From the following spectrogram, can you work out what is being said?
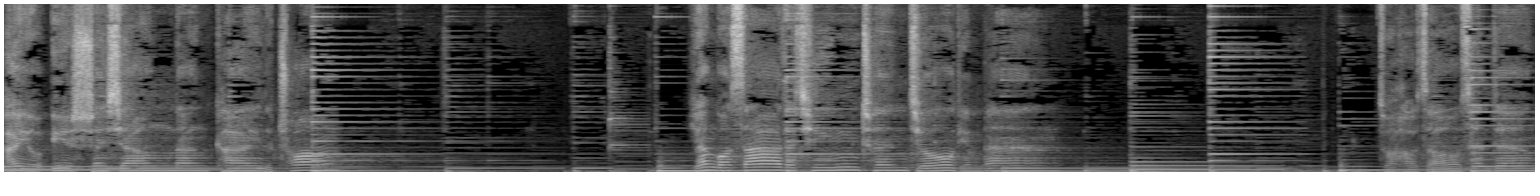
还有一扇向南开的窗，阳光洒在清晨九点半，做好早餐等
